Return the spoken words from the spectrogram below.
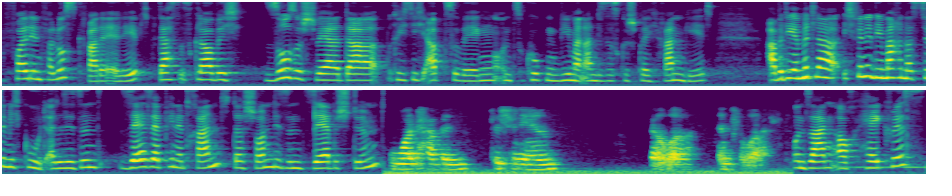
voll den Verlust gerade erlebt, das ist, glaube ich, so, so schwer, da richtig abzuwägen und zu gucken, wie man an dieses Gespräch rangeht. Aber die Ermittler, ich finde, die machen das ziemlich gut. Also sie sind sehr, sehr penetrant, das schon, die sind sehr bestimmt. What happened to Shanann, Bella and Celeste? Und sagen auch, hey Chris,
